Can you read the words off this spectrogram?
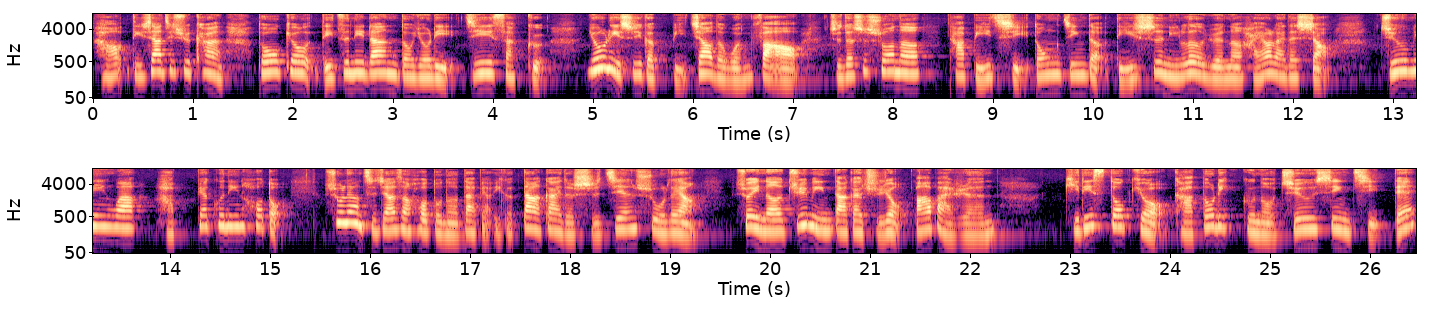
好，底下继续看。トキオディズニランドよりジサク。尤里是一个比较的文法哦，指的是说呢。它比起东京的迪士尼乐园呢，还要来得小。住民は好，标古宁好多，数量词加上好多呢，代表一个大概的时间数量。所以呢，居民大概只有八百人。キリスト教カトリックの中心地待，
